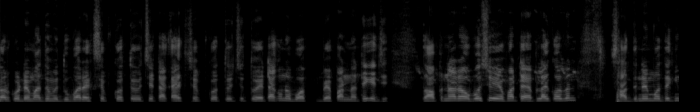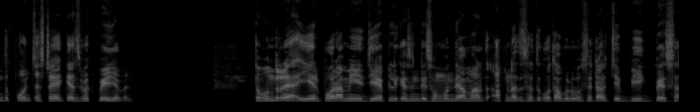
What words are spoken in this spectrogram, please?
কিউআর কোডের মাধ্যমে দুবার অ্যাকসেপ্ট করতে হচ্ছে, টাকা অ্যাকসেপ্ট করতে হচ্ছে, তো এটা কোনো ব্যাপার না, ঠিক আছে? তো আপনারা অবশ্যই অফারটা অ্যাপ্লাই করবেন, সাত দিনের মধ্যে কিন্তু পঞ্চাশ টাকা ক্যাশব্যাক পেয়ে যাবেন। তো বন্ধুরা, এরপর আমি যে অ্যাপ্লিকেশনটি সম্বন্ধে আমার আপনাদের সাথে কথা বলব, সেটা হচ্ছে বিগ পেশা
